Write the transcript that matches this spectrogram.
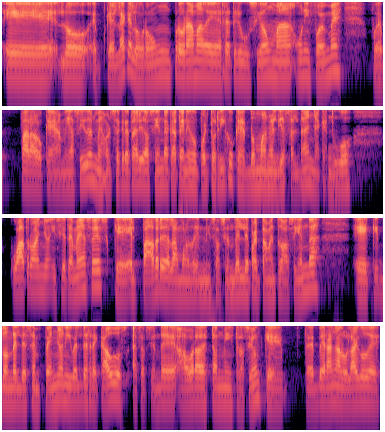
eh, lo, eh, que, ¿verdad? que logró un programa de retribución más uniforme fue para lo que a mí ha sido el mejor secretario de Hacienda que ha tenido Puerto Rico, que es don Manuel Díaz Saldaña, que estuvo cuatro años y siete meses, que es el padre de la modernización del Departamento de Hacienda, eh, donde el desempeño a nivel de recaudos, a excepción de ahora de esta administración, que ustedes verán a lo largo de-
